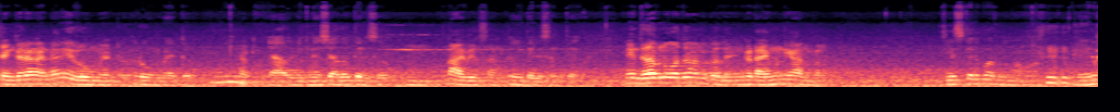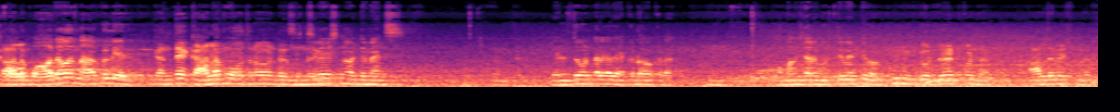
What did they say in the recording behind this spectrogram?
శంకర్ అని అంటే నీ రూమ్మేట్ రూమ్మేట్ విఘ్నేష్ యాదవ్ తెలుసు. నాకు తెలుసు అంతే. నీకు తెలుసు అంతే. నేను దాదాపు పోతాం అనుకోలే. ఇంకా టైం ఉంది అనుకోలే. తీసుకెళ్ళిపోతుంది నేను కాలం. పోదామని నాకు లేదు. ఇంక అంతే కాలం పోతున్నావు ముందు. Situation demands. వెళ్తూ ఉంటారు కదా ఎక్కడో అక్కడ. మమ్మల్ని చాలా గుర్తుపెట్టి. గుర్తు పెట్టుకుంటా ఆల్ ద బెస్ట్ మరి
